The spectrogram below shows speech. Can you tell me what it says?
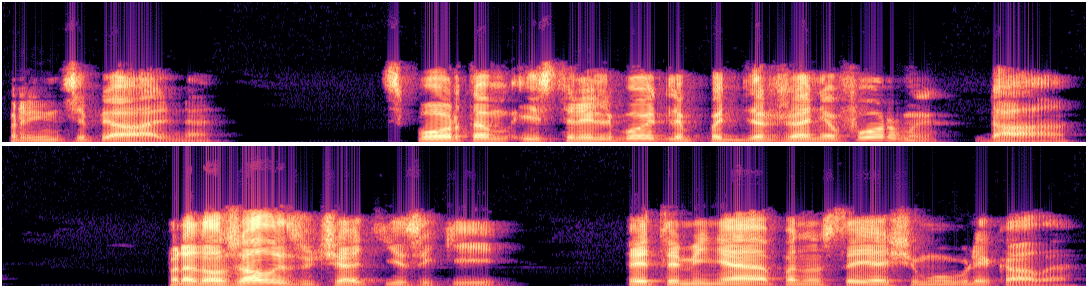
Принципиально. Спортом и стрельбой для поддержания формы? Да. Продолжал изучать языки. Это меня по-настоящему увлекало.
